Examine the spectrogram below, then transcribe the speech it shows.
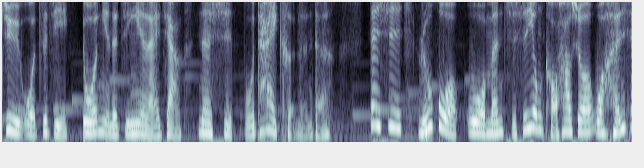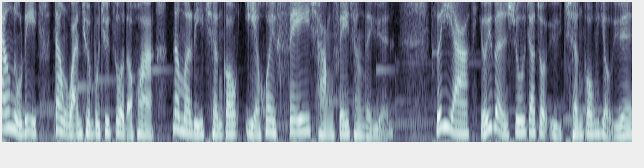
据我自己多年的经验来讲，那是不太可能的。但是如果我们只是用口号说我很想努力，但完全不去做的话，那么离成功也会非常非常的远。所以啊，有一本书叫做《与成功有约》，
